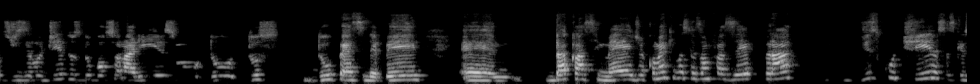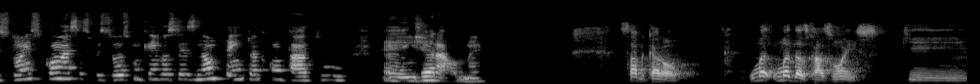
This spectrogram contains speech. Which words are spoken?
os desiludidos do bolsonarismo, do, dos do PSDB, é, da classe média? Como é que vocês vão fazer para discutir essas questões com essas pessoas com quem vocês não têm tanto contato é, em geral, né? Sabe, Carol, uma, uma das razões que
